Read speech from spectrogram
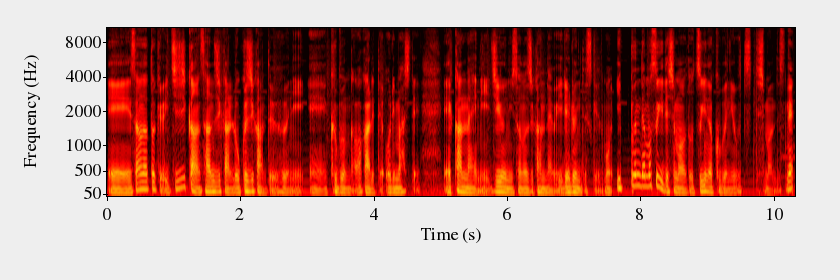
えサウナ東京1時間3時間6時間というふうに、え区分が分かれておりまして、え館内に自由にその時間内を入れるんですけれども1分でも過ぎてしまうと次の区分に移ってしまうんですね。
